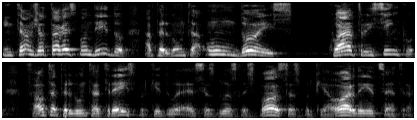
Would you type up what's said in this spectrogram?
Então já está respondido a pergunta 1, 2, 4 e 5. Falta a pergunta 3, porque essas duas respostas, porque a ordem, etc.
